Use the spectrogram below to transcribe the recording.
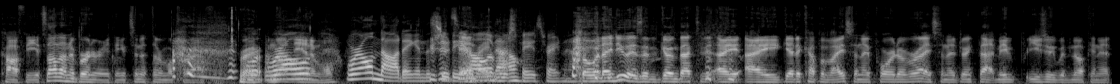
coffee. It's not on a burner or anything. It's in a thermal carafe. Right. I'm we're not all the animal. we're all nodding in the you should studio see right Oliver's now. face right now But what I do is, going back to the, I, I get a cup of ice and I pour it over ice and I drink that, maybe usually with milk in it,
